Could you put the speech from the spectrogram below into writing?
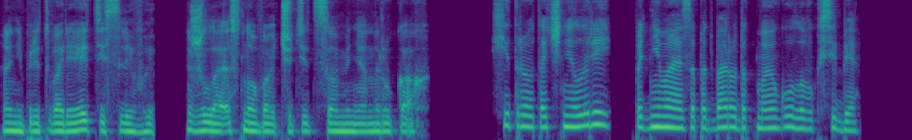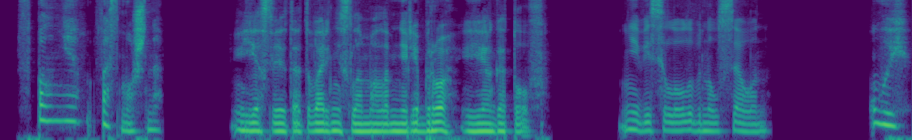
а не притворяетесь ли вы, желая снова очутиться у меня на руках?» Хитро уточнил Рей, поднимая за подбородок мою голову к себе. Вполне возможно. Если эта тварь не сломала мне ребро, я готов. Невесело улыбнулся он. Ой,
